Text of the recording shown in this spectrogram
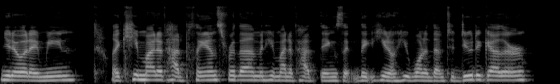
You know what I mean? Like he might have had plans for them and he might have had things that, that you know he wanted them to do together.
